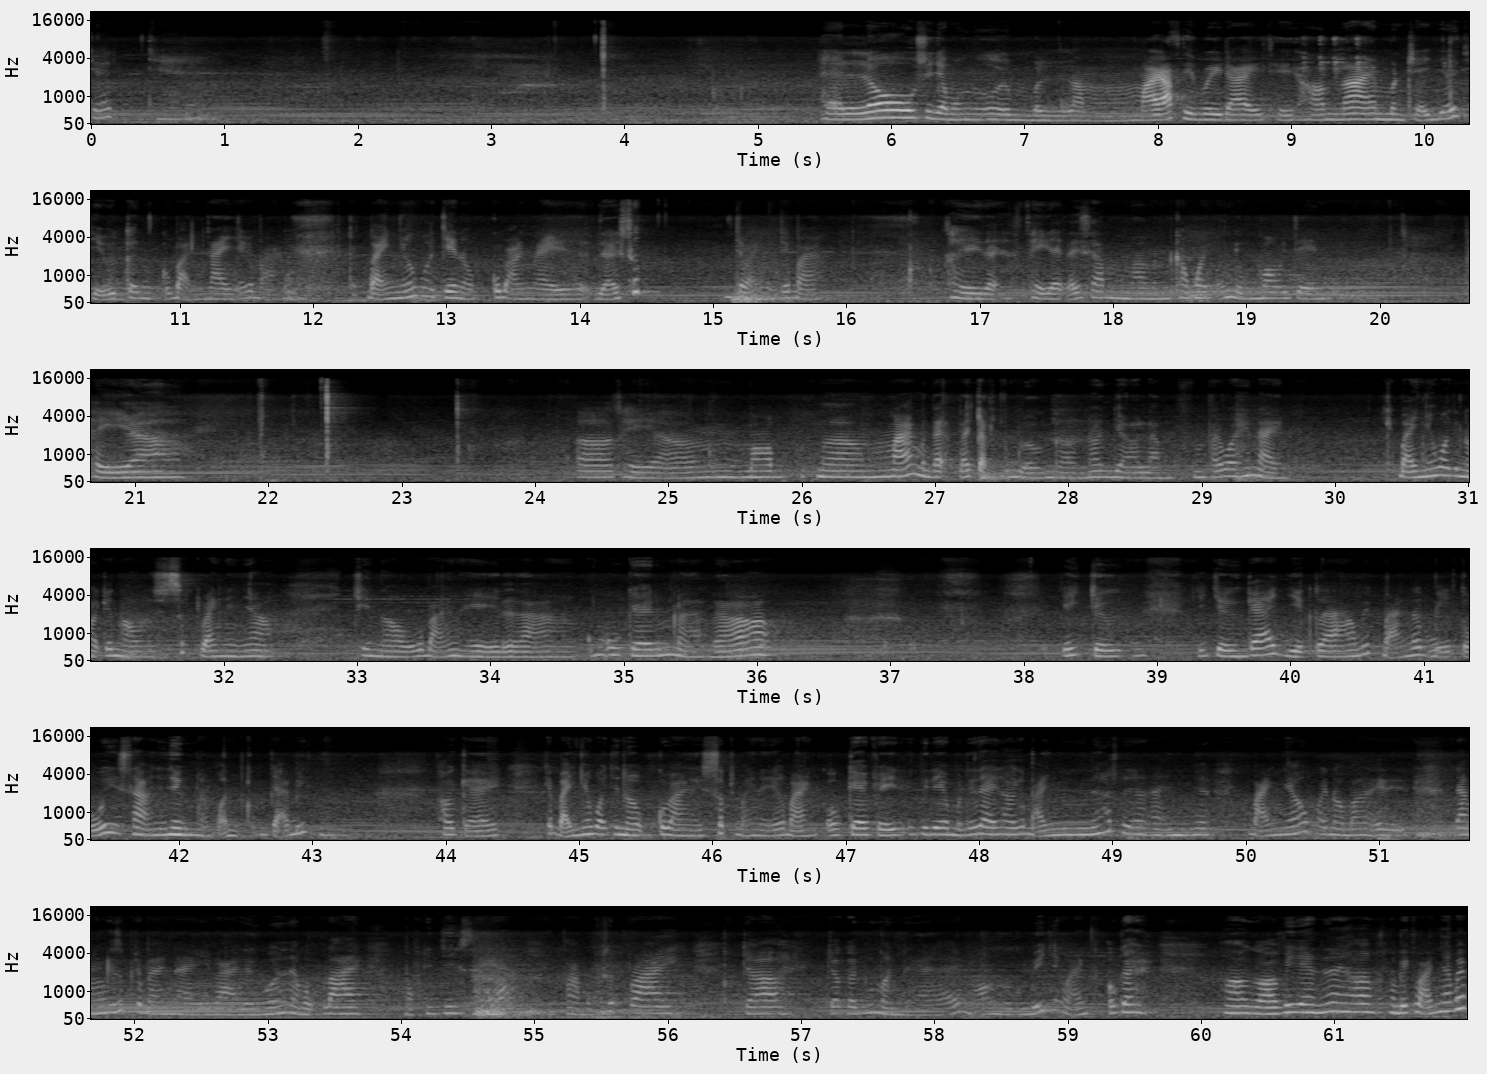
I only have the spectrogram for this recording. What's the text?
chết cha. Hello, xin chào mọi người, mình là Minecraft TV đây. Thì hôm nay mình sẽ giới thiệu kênh của bạn này nha các bạn. Các bạn nhớ qua channel của bạn này để sức cho bạn các bạn. Thì thì tại sao mà mình không quay ứng dụng Mojang Thì uh, uh, thì uh, máy mình đã, đã chặt cũng lượng rồi nên giờ làm phải quay thế này các bạn nhớ qua channel channel sức bạn này nha. Channel của bạn này là cũng ok lắm nè. Đó. Chỉ trừ chỉ trừ cái việc là không biết bạn nó bị tuổi hay sao, nhưng mà mình cũng chả biết. Thôi kệ, các bạn nhớ qua channel của bạn này sub bạn này các bạn. Ok, vì video mình đến đây thôi, các bạn hết video này các bạn nhớ quay channel bạn này đăng giúp cho bạn này và đừng quên là một like, một chia sẻ và một subscribe cho cho kênh của mình để mọi người cùng biết các bạn. Ok. Ờ, gọi video đến đây thôi tạm biệt các bạn nha bye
